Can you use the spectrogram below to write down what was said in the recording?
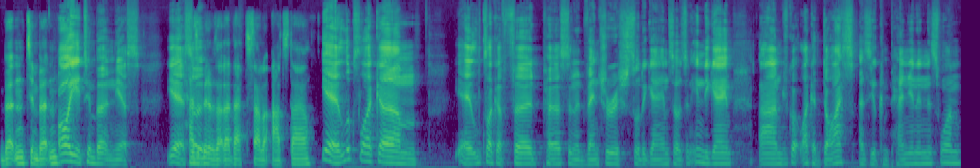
Burton, Tim Burton. Oh, yeah, Tim Burton, yes. Yeah. has so- a bit of that, that, that style of art style. Yeah, it looks like um yeah, it looks like a third person adventure-ish sort of game. So it's an indie game. Um you've got like a dice as your companion in this one.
